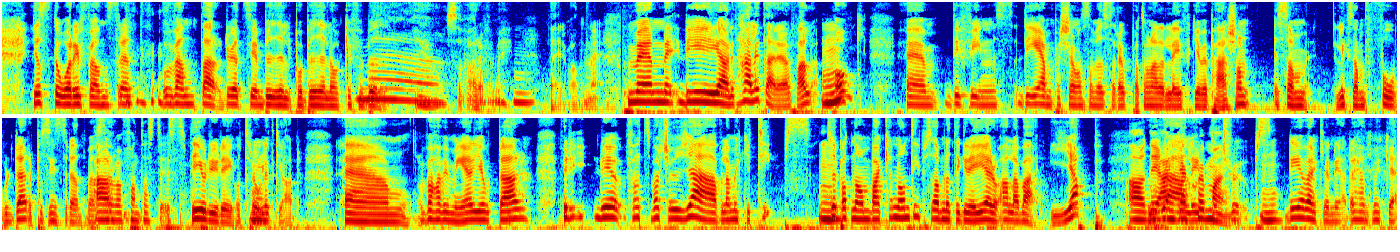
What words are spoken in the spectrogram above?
Jag står i fönstret och väntar, du vet ser bil på bil åka förbi. Ja, så var det för mig. Nej det var inte. Nej. Men det är jävligt härligt där i alla fall. Och ehm, det finns, det är en person som visade upp att hon hade Leif GW Persson som liksom foder på sin studentmässa. Ja, det var fantastiskt. Det gjorde ju dig otroligt glad. Ehm, vad har vi mer gjort där? För det, det har varit så jävla mycket tips. Typ att någon bara, kan någon tipsa om lite grejer? Och alla bara, japp! Ja, det är Rally the engagemang. Troops. Mm. Det är verkligen det, det har hänt mycket.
